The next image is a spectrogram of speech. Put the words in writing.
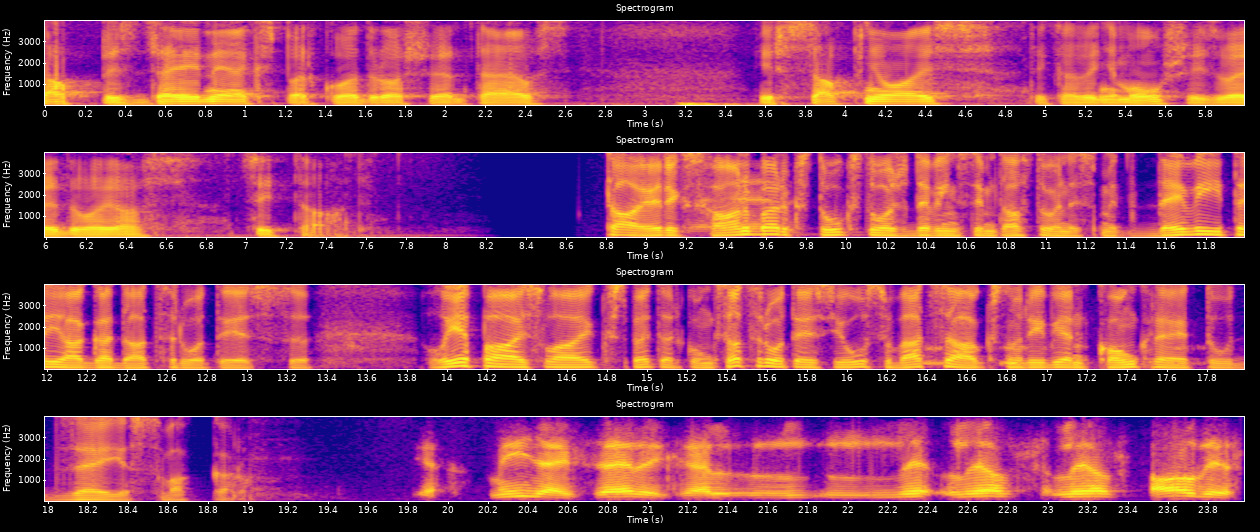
tapis dzinieks, par ko droši vien tēvs ir sapņojis, tikai viņa mūžs izveidojās citādi. Tā Eriks Hānbergs 1989. gadā atceroties Liepājas laikus, Peterkungs, atceroties jūsu vecākus un arī vienu konkrētu dzējas vakaru. Mīļais Erika, li, liels, liels paldies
